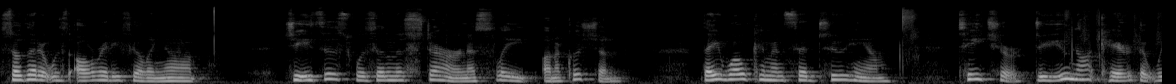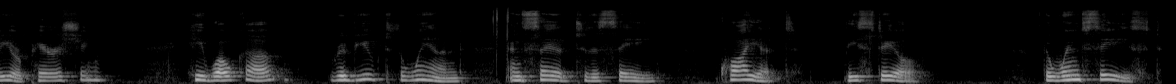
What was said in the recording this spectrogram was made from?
so that it was already filling up. Jesus was in the stern, asleep on a cushion. They woke him and said to him, Teacher, do you not care that we are perishing? He woke up, rebuked the wind, and said to the sea, Quiet, be still. The wind ceased,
